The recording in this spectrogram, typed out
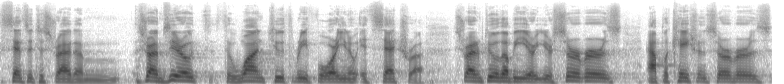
sends it to stratum, stratum 0 to 1, 2, 3, 4, you know, et cetera. Stratum 2, they'll be your, your servers, application servers,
